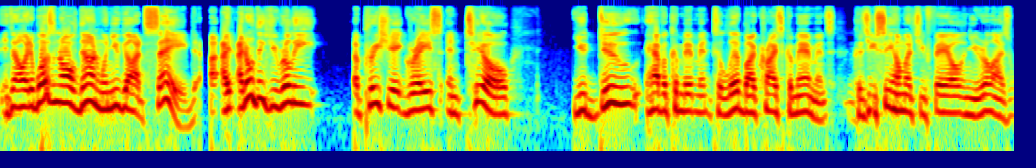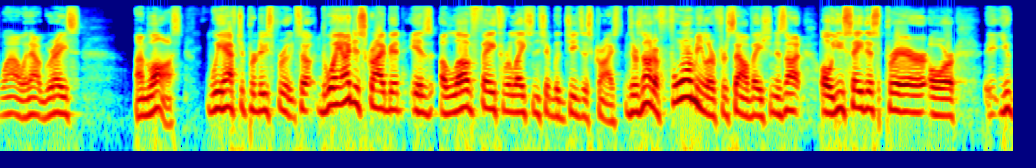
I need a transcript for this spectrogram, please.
you know, it wasn't all done when you got saved. I, I don't think you really appreciate grace until you do have a commitment to live by Christ's commandments because you see how much you fail and you realize, wow, without grace, I'm lost. We have to produce fruit. So, the way I describe it is a love faith relationship with Jesus Christ. There's not a formula for salvation. It's not, oh, you say this prayer or you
